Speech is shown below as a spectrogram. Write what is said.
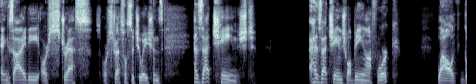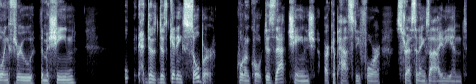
anxiety or stress or stressful situations has that changed? Has that changed while being off work, while going through the machine? Does does getting sober, quote unquote, does that change our capacity for stress and anxiety and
